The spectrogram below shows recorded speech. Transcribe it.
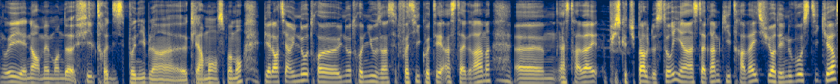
Oui, énormément de filtres disponibles, hein, clairement en ce moment. Puis alors, tiens, une autre, une autre news, hein, cette fois-ci côté Instagram, puisque tu parles de story, hein, Instagram qui travaille sur des nouveaux stickers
